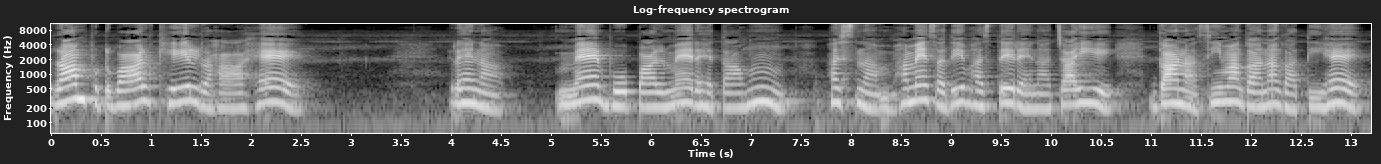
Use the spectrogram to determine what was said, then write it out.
राम फुटबॉल खेल रहा है। रहना, मैं भोपाल में रहता हूँ। हंसना, हमें सदैव हँसते रहना चाहिए। गाना, सीमा गाना गाती है।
